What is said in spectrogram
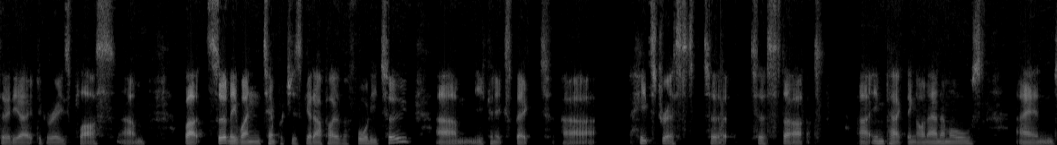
38 degrees plus. Um, but certainly when temperatures get up over 42, um, you can expect uh, heat stress to, to start uh, impacting on animals and,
